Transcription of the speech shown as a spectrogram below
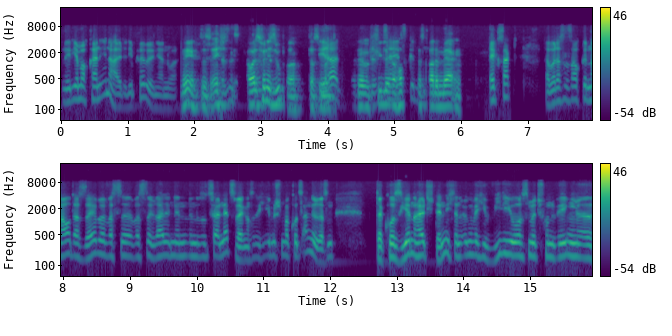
Nee, die haben auch keine Inhalte, die pöbeln ja nur. Nee, das ist echt, Das ist- aber das finde ich super, dass Ja, man, das viele ja hoffen, das gerade merken. Exakt. Aber das ist auch genau dasselbe, was du, was du gerade in den, in den sozialen Netzwerken, das hatte ich eben schon mal kurz angerissen. Da kursieren halt ständig dann irgendwelche Videos mit von wegen, äh,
